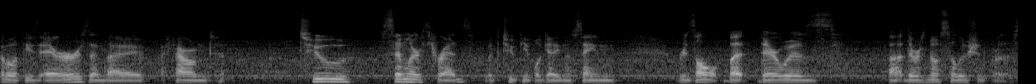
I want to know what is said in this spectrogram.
about these errors, and I found two similar threads with two people getting the same result, but there was uh, there was no solution for this.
